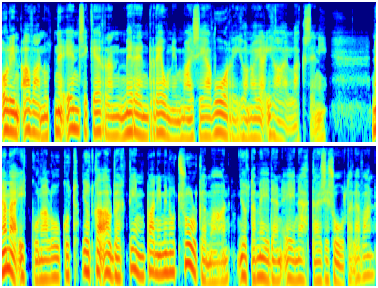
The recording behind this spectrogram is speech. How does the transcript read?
olin avannut ne ensi kerran meren reunimmaisia vuorijonoja ihaillakseni. Nämä ikkunaluukut, jotka Albertin pani minut sulkemaan, jotta meidän ei nähtäisi suutelevan.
